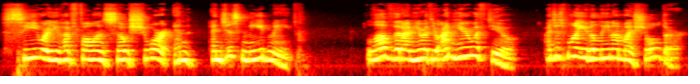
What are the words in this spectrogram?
See where you have fallen so short and, and just need me. Love that I'm here with you. I'm here with you. I just want you to lean on my shoulder.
